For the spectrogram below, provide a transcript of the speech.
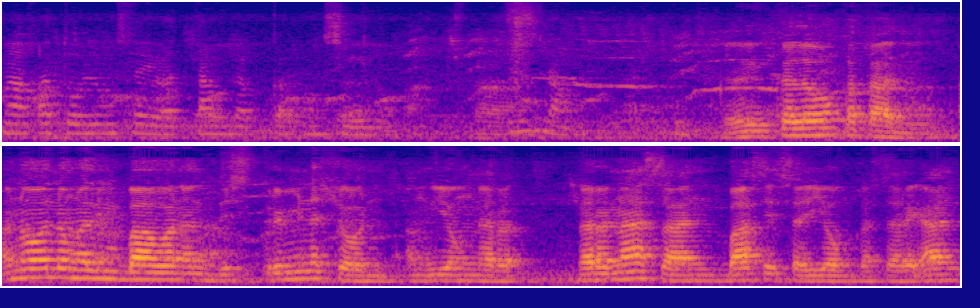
makakatulong sa'yo at tanggap ka kung sino ah. Yun lang. Yung kalawang katanungan, ano-anong halimbawa ng diskriminasyon ang iyong nar- naranasan base sa iyong kasarian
